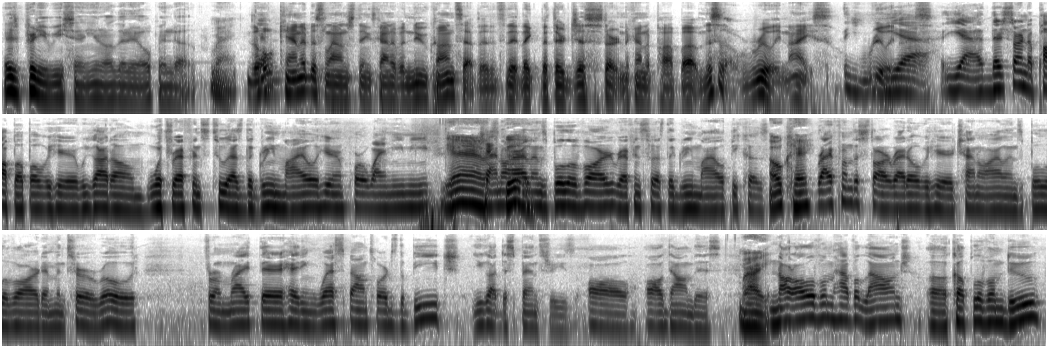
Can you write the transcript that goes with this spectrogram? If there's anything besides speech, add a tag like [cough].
It's pretty recent, you know, that it opened up. Right. The whole cannabis lounge thing is kind of a new concept. That it's that, like, but they're just starting to kind of pop up. And this is a really nice, really yeah, nice. yeah. They're starting to pop up over here. We got um what's referenced to as the Green Mile here in Port Hueneme. Yeah, that's Channel good. Islands Boulevard, referenced to as the Green Mile because Okay. right from the start, right over here, Channel Islands Boulevard and Ventura Road. From right there, heading westbound towards the beach, you got dispensaries all all down this. Right. Not all of them have a lounge. Uh, a couple of them do.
